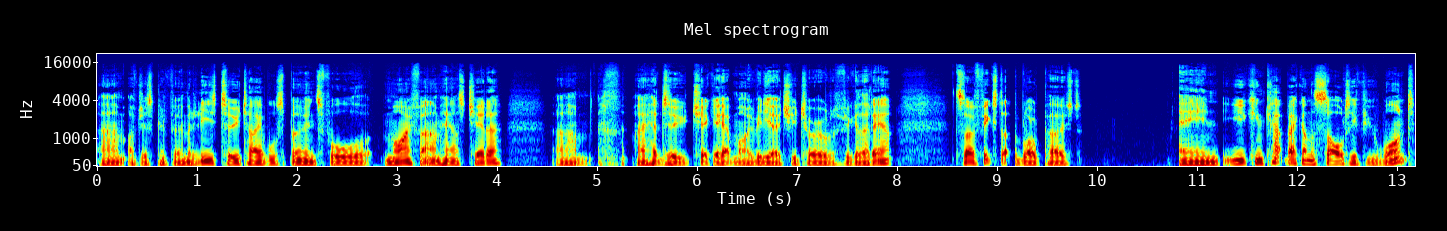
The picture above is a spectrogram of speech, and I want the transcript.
Um, I've just confirmed it. It is two tablespoons for my farmhouse cheddar. Um, I had to check out my video tutorial to figure that out. So I fixed up the blog post, and you can cut back on the salt if you want,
